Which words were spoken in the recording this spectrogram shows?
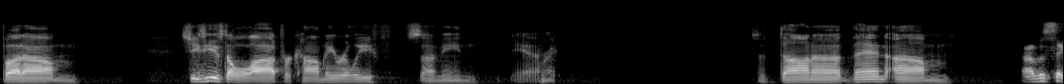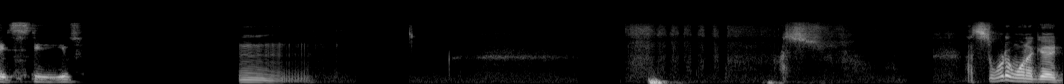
But um, she's used a lot for comedy relief. So, I mean, yeah. Right. So Donna, then um, I would say Steve. hmm. I s- I sort of want to go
